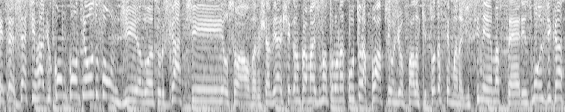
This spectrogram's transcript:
RC7 Rádio com conteúdo. Bom dia, Luan Turcati. Eu sou Álvaro Xavier, chegando para mais uma coluna Cultura Pop, onde eu falo aqui toda semana de cinema, séries, música,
